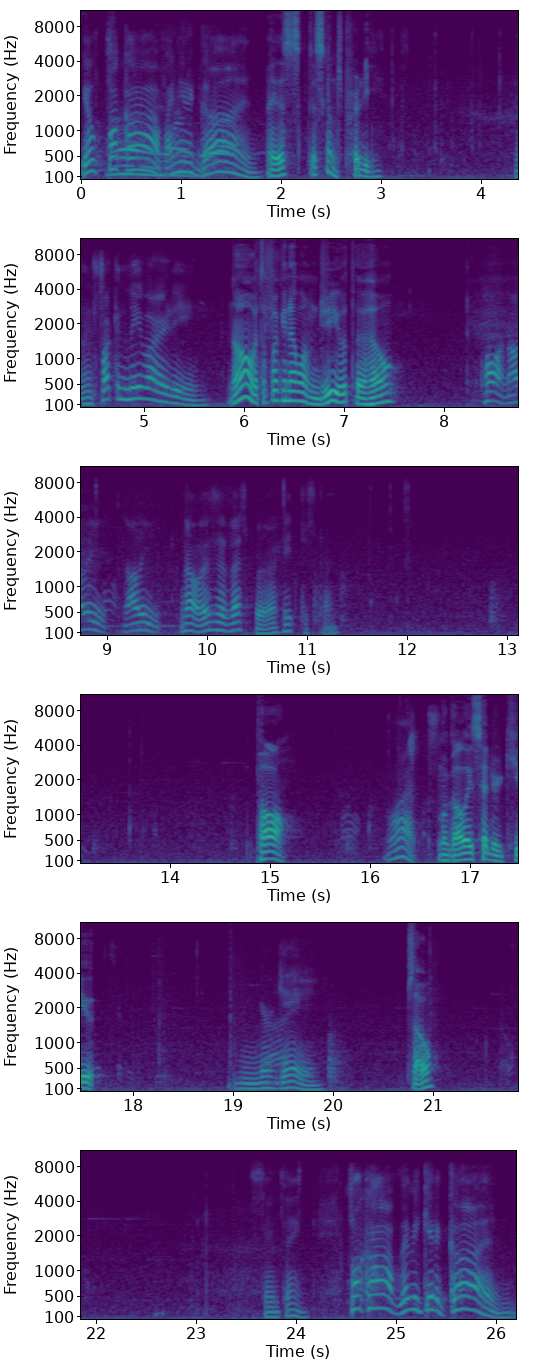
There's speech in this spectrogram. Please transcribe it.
Yo, fuck oh off. I need a gun. Hey, this this gun's pretty. Then fucking leave already. No, it's a fucking LMG. What the hell? Paul, not these, not these. No, this is a Vesper. I hate this gun. Paul. What? Magali said you're cute. You're gay. So? Same thing. Fuck off. Let me get a gun.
